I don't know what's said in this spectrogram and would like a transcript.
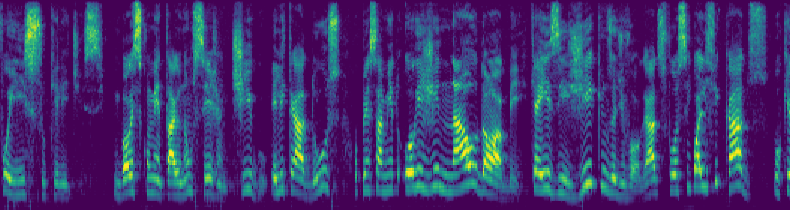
Foi isso que ele disse. Embora esse comentário não seja antigo, ele traduz o pensamento original da OAB, que é exigir que os advogados fossem qualificados, porque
